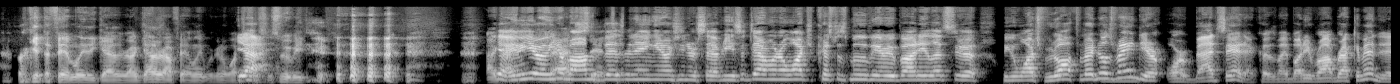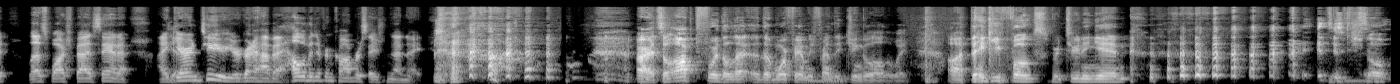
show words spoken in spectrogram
or get the family to gather around. Gather around, family. We're gonna watch Yeah. Christmas movie. I yeah, you know, your mom's visiting. You know, she's in her seventies. Sit down. We're gonna watch a Christmas movie, everybody. Let's uh, we can watch Rudolph the Red-Nosed Reindeer or Bad Santa because my buddy Rob recommended it. Let's watch Bad Santa. I Yeah. guarantee you, you're gonna have a hell of a different conversation that night. all right, so opt for the le- the more family friendly jingle all the way. Uh, thank you, folks, for tuning in. it's, it's so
